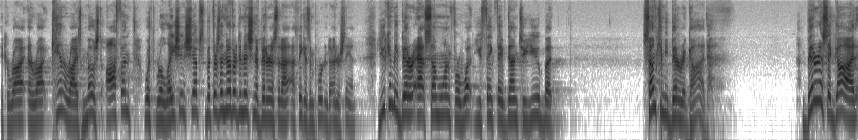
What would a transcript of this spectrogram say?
It can arise most often with relationships, but there's another dimension of bitterness that I think is important to understand. You can be bitter at someone for what you think they've done to you, but some can be bitter at God. Bitterness at God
